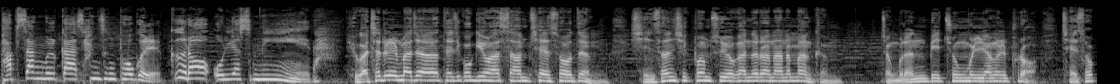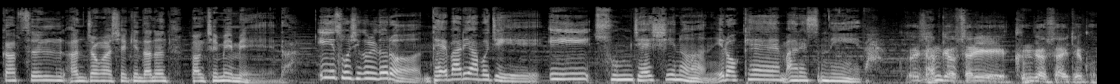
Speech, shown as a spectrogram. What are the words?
밥상 물가 상승폭을 끌어올렸습니다. 휴가철을 맞아 돼지고기와 쌈채소 등 신선식품 수요가 늘어나는 만큼 정부는 비축 물량을 풀어 채소값을 안정화시킨다는 방침입니다. 이 소식을 들은 대발이 아버지 이숨재 씨는 이렇게 말했습니다. 그 삼겹살이 금겹살이 되고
